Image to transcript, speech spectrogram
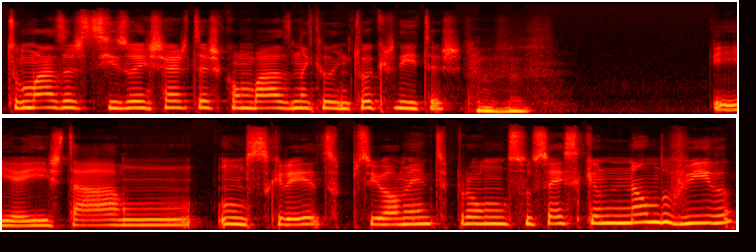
tomar as decisões certas com base naquilo em que tu acreditas. Uhum. E aí está um, um segredo, possivelmente, para um sucesso que eu não duvido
